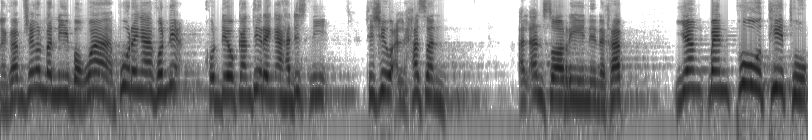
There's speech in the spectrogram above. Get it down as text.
นะครับ เชคอัลบานีบอกว่าผู้รายงานคนเนี้ยคนเดียวกันที่รายงานฮะดิษนี้ ที่ชื่ออัลฮัสซันอัลอันซอรีเนี่ยนะครับ ยังเป็นผู้ที่ถูก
